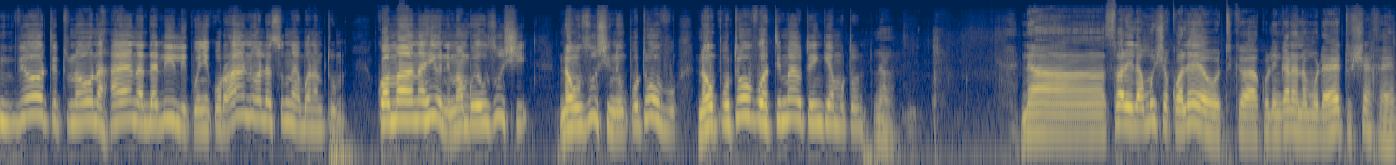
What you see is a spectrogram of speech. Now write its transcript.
vyote tunaona hayana dalili kwenye qurani wala sunna ya bwana mtume kwa maana hiyo ni mambo ya uzushi na uzushi ni upotovu na upotovu hatimaye utaingia motoni Na, Na swali la mwisho kwa leo tika kulingana na muda wetu shekhe,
